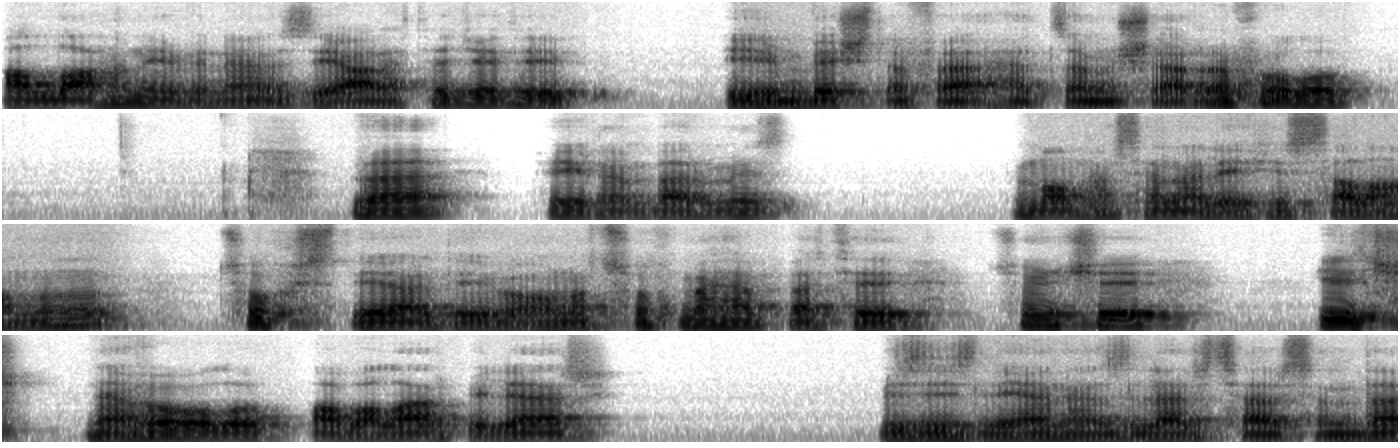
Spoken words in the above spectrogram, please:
Allahın evinə ziyarətə gedib, 25 dəfə həccə müşərrəf olub və Peyğəmbərimiz İmam Həsən əleyhissalamı çox istəyərdi və ona çox məhəbbəti. Çünki ilk nəvə olub, babalar bilər, bizi izləyən əzizlər içərisində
